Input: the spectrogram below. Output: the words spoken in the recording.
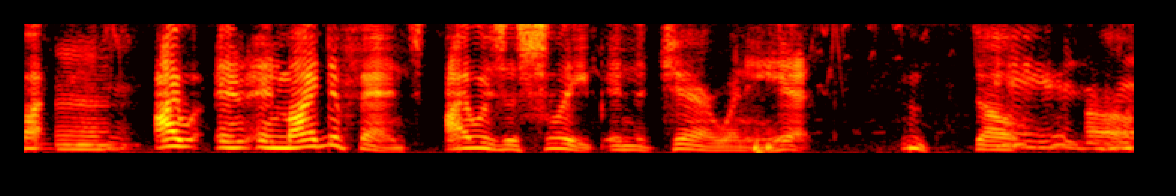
Mm. I, w- in, in my defense, I was asleep in the chair when he hit. So Oh.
